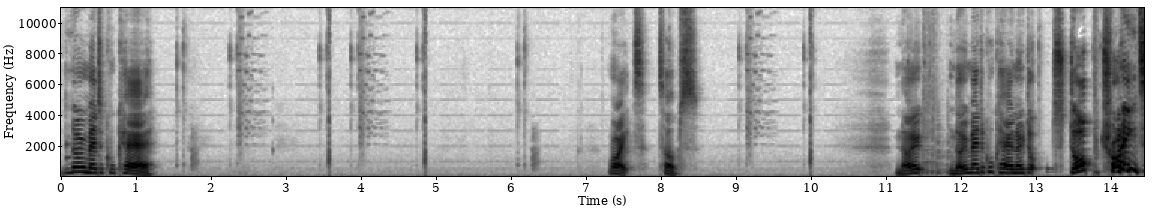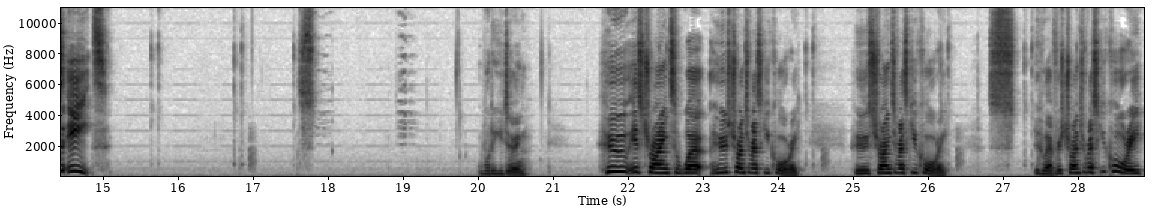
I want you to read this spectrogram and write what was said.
No medical care. Right, Tubbs. No, no medical care, no doc. Stop trying to eat. What are you doing? Who is trying to work? Who's trying to rescue Corey? Who's trying to rescue Corey? Whoever is trying to rescue Corey,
